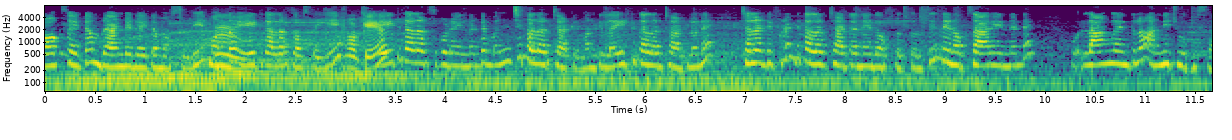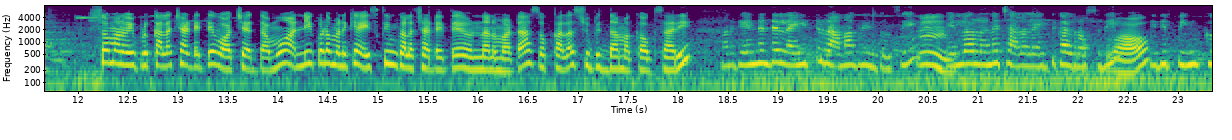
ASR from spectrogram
బాక్స్ ఐటమ్ బ్రాండెడ్ ఐటమ్ వస్తుంది. మొత్తం ఎయిట్ కలర్స్ వస్తాయి. ఎయిట్ కలర్స్ కూడా ఏంటంటే మంచి కలర్ చార్ట్ మనకి లైట్ కలర్ చార్ట్లోనే చాలా డిఫరెంట్ కలర్ చార్ట్ అనేది వస్తుంది. నేను ఒకసారి ఏంటంటే లాంగ్ లెంత్లో అన్ని చూపిస్తాను. సో మనం ఇప్పుడు కలర్ చాట్ అయితే వాచ్ చేద్దాము. అన్ని కూడా మనకి ఐస్ క్రీమ్ కలర్ చాట్ అయితే ఉందన్నమాట. సో కలర్స్ చూపిద్దాం అక్క ఒకసారి. మనకి ఏంటంటే light Rama green Tulasi. Yellow లోనే చాలా లైట్ కలర్ వస్తుంది. ఇది పింక్.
